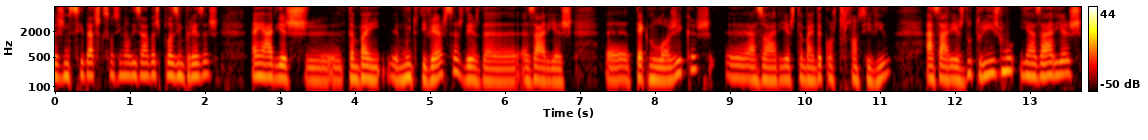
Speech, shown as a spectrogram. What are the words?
as necessidades que são sinalizadas pelas empresas em áreas uh, também muito diversas, desde a, as áreas tecnológicas, às áreas também da construção civil, às áreas do turismo e às áreas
